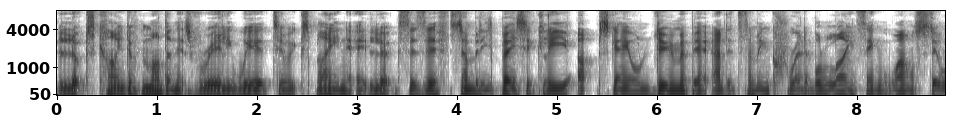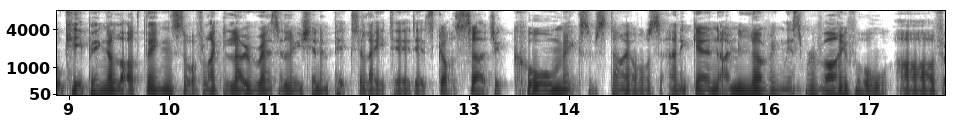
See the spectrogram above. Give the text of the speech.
looks kind of modern. It's really weird to explain. It looks as if somebody's basically upscaled Doom a bit, added some incredible lighting while still keeping a lot of things sort of like low resolution and pixelated. It's got such a cool mix of styles. And again, I'm loving this revival of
